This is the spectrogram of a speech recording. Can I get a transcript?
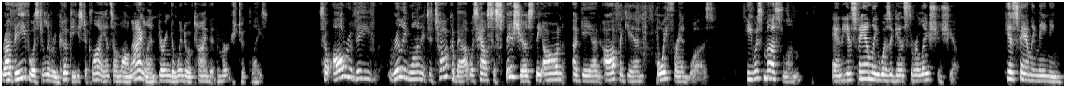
Raviv was delivering cookies to clients on Long Island during the window of time that the murders took place. So all Raviv really wanted to talk about was how suspicious the on again, off again boyfriend was. He was Muslim and his family was against the relationship. His family, meaning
